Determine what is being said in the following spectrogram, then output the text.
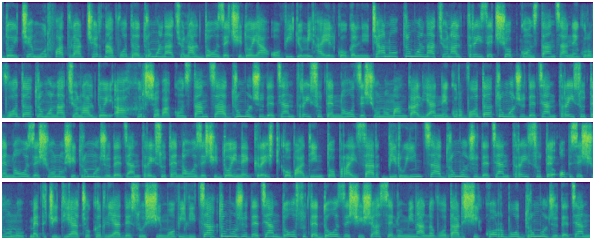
22C Murfatlar Cernavodă, drumul național 22A Ovidiu Mihail Cogălnicianu, drumul național 38 Constanța Negru Vodă, drumul național 2A Hârșova Constanța, drumul județean 391 Mangalia Negru Vodă, drumul județean 391 și drumul județean 392 Negrești Cobadin Topra Isar Biruința, drumul județean 381 Medgidia Ciocărlia de Sus și Movilița, drumul județean 226 Lumina Năvodar și Corbu, drumul județean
